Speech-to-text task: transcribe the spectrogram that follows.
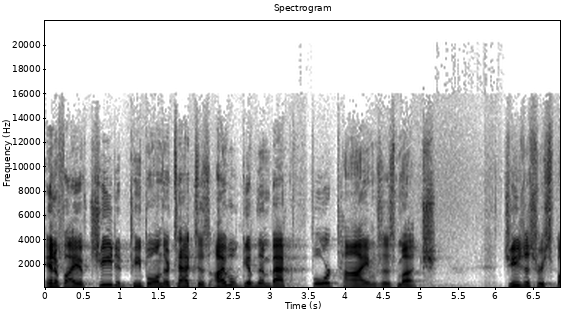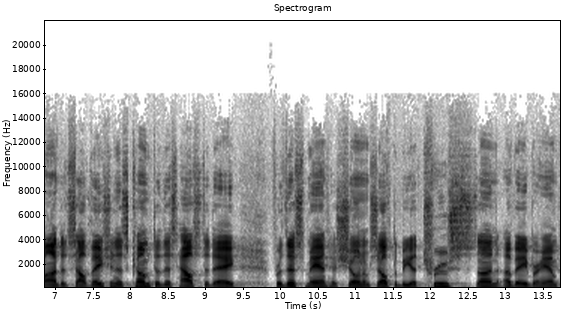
and if I have cheated people on their taxes, I will give them back four times as much. Jesus responded, Salvation has come to this house today, for this man has shown himself to be a true son of Abraham.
